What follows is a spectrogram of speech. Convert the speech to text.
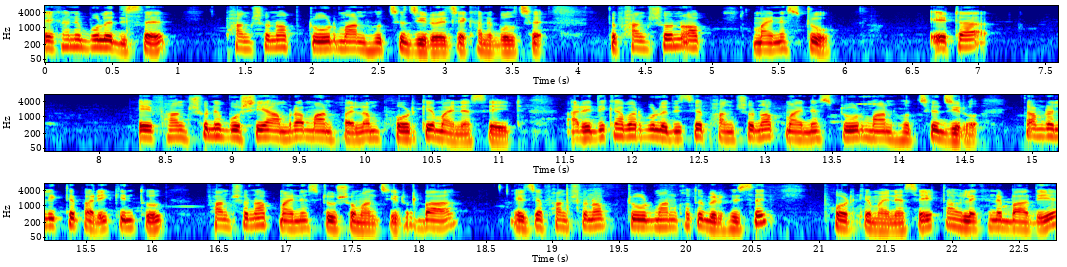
এখানে বলে দিছে ফাংশন অফ টুর মান হচ্ছে জিরো যেখানে বলছে। তো ফাংশন অফ মাইনাস টু এটা এই ফাংশনে বসিয়ে আমরা মান পাইলাম ফোর কে মাইনাস এইট আর এদিকে আবার বলে দিছে ফাংশন অফ মাইনাস টুর মান হচ্ছে জিরো তা আমরা লিখতে পারি, কিন্তু ফাংশন অফ মাইনাস টু সমান জিরো বা এই যে ফাংশন অফ টুর মান কত বের হয়েছে? ফোর কে মাইনাস এইট তাহলে এখানে বা দিয়ে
